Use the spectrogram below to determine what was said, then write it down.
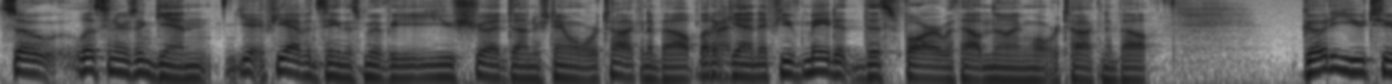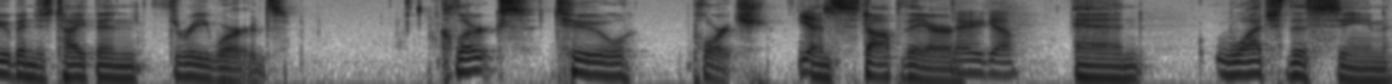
So, listeners, again, if you haven't seen this movie, you should to understand what we're talking about. But Right. again, if you've made it this far without knowing what we're talking about, go to YouTube and just type in three words Clerks 2 Porch. Yes. And stop there. There you go. And watch this scene.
